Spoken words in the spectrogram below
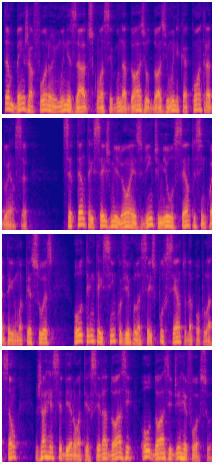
também já foram imunizados com a segunda dose ou dose única contra a doença. 76 milhões 20 mil 151 pessoas, ou 35,6% da população, já receberam a terceira dose ou dose de reforço.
